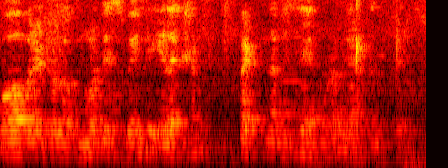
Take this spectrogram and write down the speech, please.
కోఆపరేటివ్లకు నోటీస్ పోయింది. ఎలక్షన్ పెట్టిన విషయం కూడా మీ అందరికీ తెలుసు.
